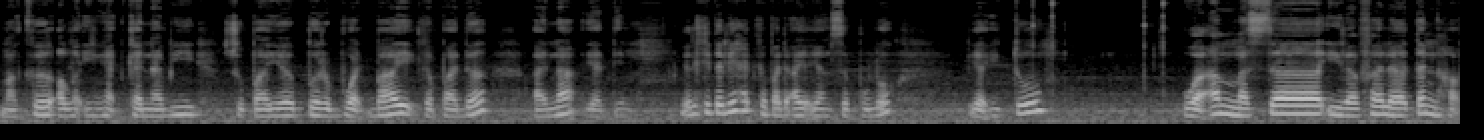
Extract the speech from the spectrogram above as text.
maka Allah ingatkan Nabi supaya berbuat baik kepada anak yatim. Jadi kita lihat kepada ayat yang 10 iaitu wa amma sa'ila fala tanhar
